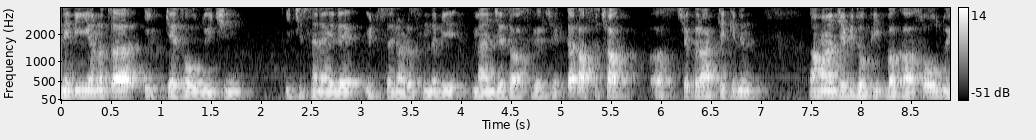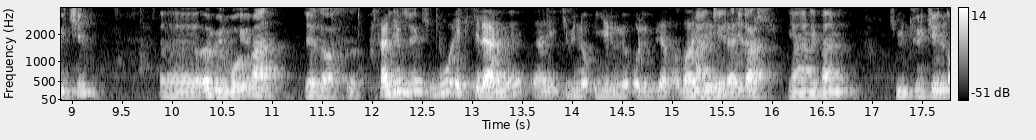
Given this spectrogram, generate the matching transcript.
Nevin Yanıt'a ilk kez olduğu için 2 sene ile 3 sene arasında bir men cezası verecekler. Aslı, Çak, Aslı Çakır Alptekin'in daha önce bir doping vakası olduğu için e, ömür boyu men cezası Sence bu, bu etkiler mi? Yani 2020 olimpiyat adaylığı Bence etkiler. Yani ben şimdi Türkiye'nin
